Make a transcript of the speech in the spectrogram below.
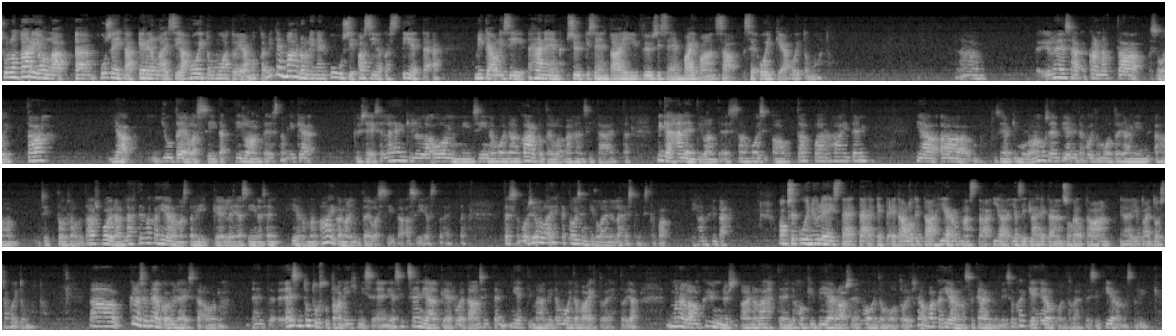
Sulla on tarjolla äh, useita erilaisia hoitomuotoja, mutta miten mahdollinen uusi asiakas tietää, mikä olisi hänen psyykkiseen tai fyysiseen vaivaansa se oikea hoitomuoto? Ähm, yleensä kannattaa soittaa ja jutella siitä tilanteesta, mikä kyseisellä henkilöllä on, niin siinä voidaan kartotella vähän sitä, että mikä hänen tilanteessaan voisi auttaa parhaiten. Ja äh, tosiaankin mulla on useampia niitä hoitomuotoja, niin äh, sitten toisaalta taas voidaan lähteä vaikka hieronnasta liikkeelle ja siinä sen hieronnan aikana jutella siitä asiasta. Että tässä voisi olla ehkä toisenkinlainen lähestymistapa ihan hyvä. Onko se kuin yleistä, että, että, että aloitetaan hieronnasta ja, ja sitten lähdetään soveltamaan jotain toista hoitomuotoa? Uh, kyllä se melko yleistä on. Et ensin tutustutaan ihmiseen ja sitten sen jälkeen ruvetaan sitten miettimään niitä muita vaihtoehtoja. Monella on kynnys aina lähteä johonkin vieraaseen hoitomuotoon. Jos on vaikka hieronnassa käynyt, niin se on kaikkein helpointa lähteä sitten hieronnasta liikkeelle.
